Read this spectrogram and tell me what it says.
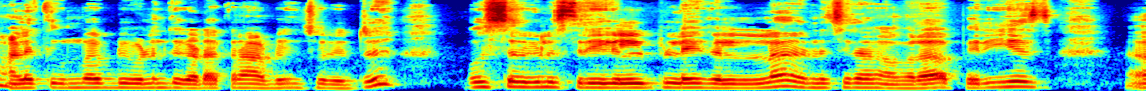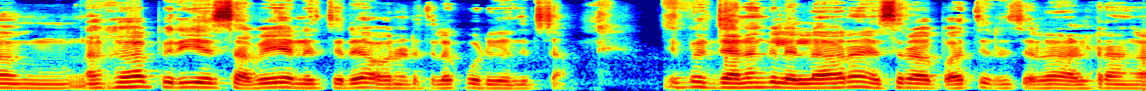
அழைத்து உண்மை இப்படி விழுந்து கிடக்கிறான் அப்படின்னு சொல்லிட்டு புருஷர்கள் ஸ்திரீகள் பிள்ளைகள் எல்லாம் நினைச்சிறாங்க அவரா பெரிய மகா பெரிய சபையை நினைச்சிட்டு அவனிடத்துல கூடி வந்துடுச்சான் இப்போ ஜனங்கள் எல்லாரும் எஸ்ராவை பார்த்து நினைச்சிடறாங்க அழுறாங்க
